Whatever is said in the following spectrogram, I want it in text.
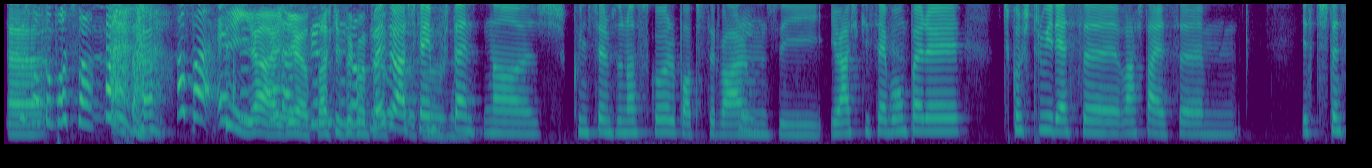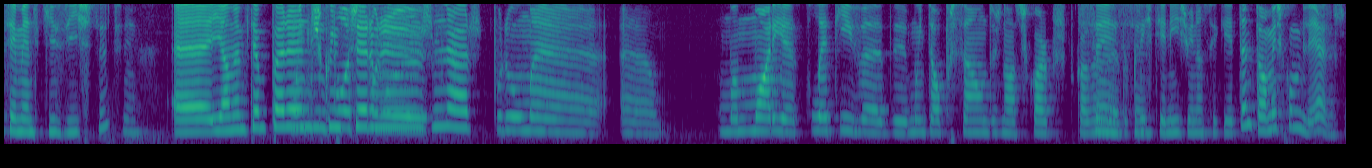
Depois Ah, voltam para o sofá. Ah, pá, é Sim, yeah, yes, acho que isso acontece. Mas eu acho que é importante nós conhecermos o nosso corpo, observarmos e eu acho que isso é bom para desconstruir essa, lá está, essa, hum, esse distanciamento que existe Sim. Eh, e ao mesmo tempo para Muito nos conhecermos por, eh, melhor. Por uma, ah, uma memória coletiva de muita opressão dos nossos corpos por causa Sim, do, do cristianismo e não sei o quê. Tanto homens como mulheres.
